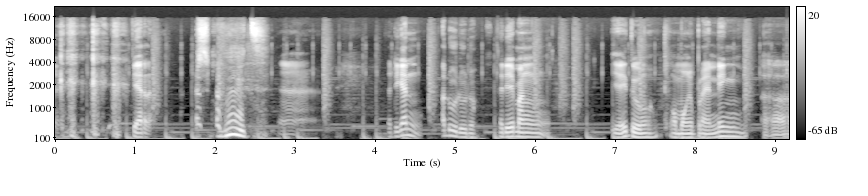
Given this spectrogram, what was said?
biar smooth. Nah tadi kan, aduh, aduh, aduh. Tadi emang ya itu ngomongin planning. Heeh.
